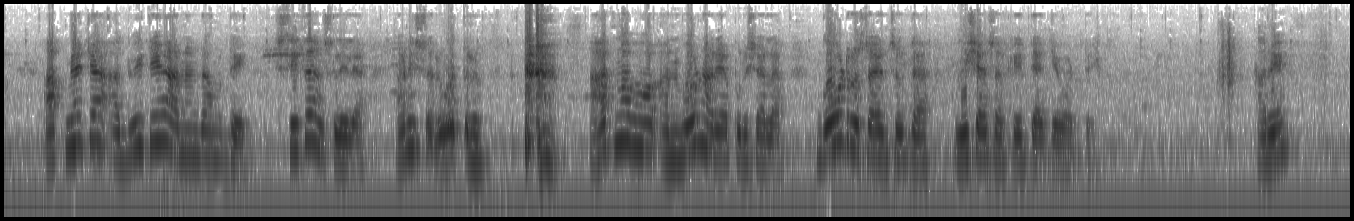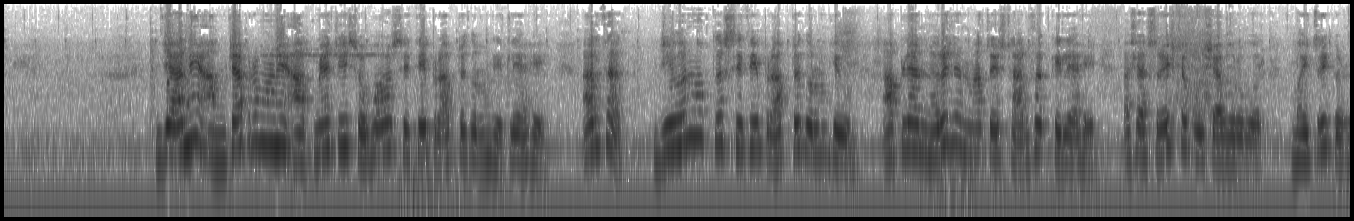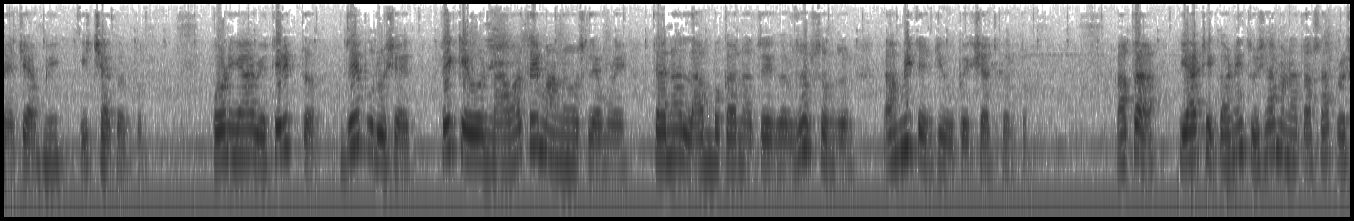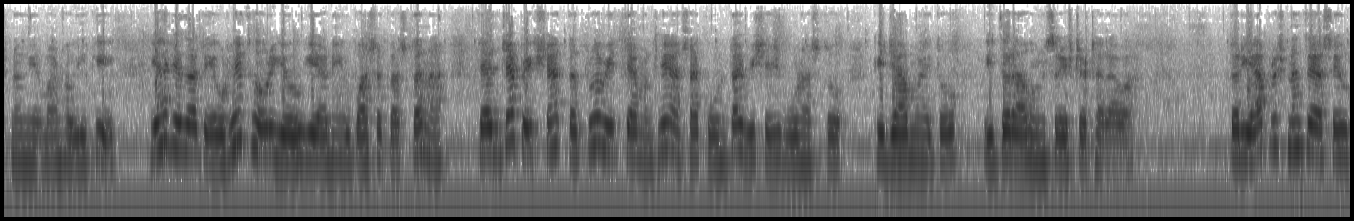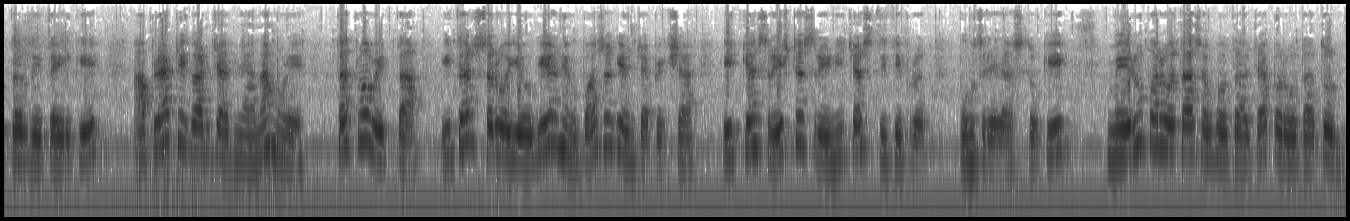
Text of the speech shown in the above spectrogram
आत्म्याच्या अद्वितीय आनंदामध्ये स्थित असलेल्या आणि सर्वत्र आत्मभाव अनुभवणाऱ्या पुरुषाला गोड रसायन सुद्धा विषयासारखे त्याचे वाटते. अरे ज्याने आमच्याप्रमाणे आत्म्याची स्वभाव स्थिती प्राप्त करून घेतली आहे. अर्थात जीवनमुक्त स्थिती प्राप्त करून घेऊन आपल्या नरजन्माचे सार्थक केले आहे अशा श्रेष्ठ पुरुषाबरोबर मैत्री करण्याची आम्ही इच्छा करतो. पण या व्यतिरिक्त जे पुरुष आहेत ते केवळ नावाचे मानव असल्यामुळे त्यांना लांबकानाचे गर्धप समजून आम्ही त्यांची उपेक्षाच करतो. आता या ठिकाणी तुझ्या मनात असा प्रश्न निर्माण होईल की या जगात एवढे थोर योगी आणि उपासक असताना त्यांच्यापेक्षा तत्ववेत्यामध्ये असा कोणता विशेष गुण असतो की ज्यामुळे तो इतराहून श्रेष्ठ ठरावा? तर या प्रश्नाचे असे उत्तर देता येईल की आपल्या ठिकाणच्या ज्ञानामुळे तत्ववेत्ता इतर सर्व योगी आणि उपासक यांच्यापेक्षा इतक्या श्रेष्ठ श्रेणीच्या स्थितीप्रत पोहोचलेला असतो की मेरू पर्वतासभोवताच्या पर्वतातून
